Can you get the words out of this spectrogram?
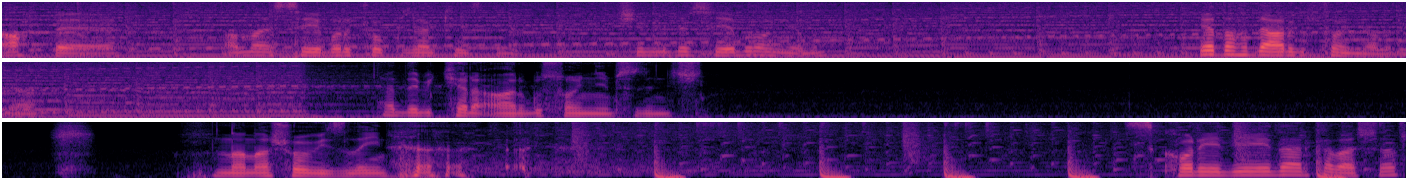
Ah be. Ama Saber'ı çok güzel kestim. Şimdi de Saber oynayalım. Ya da hadi Argus oynayalım ya. Hadi bir kere Argus oynayayım sizin için. Nana Show izleyin. Skor 7'ye 7 arkadaşlar.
